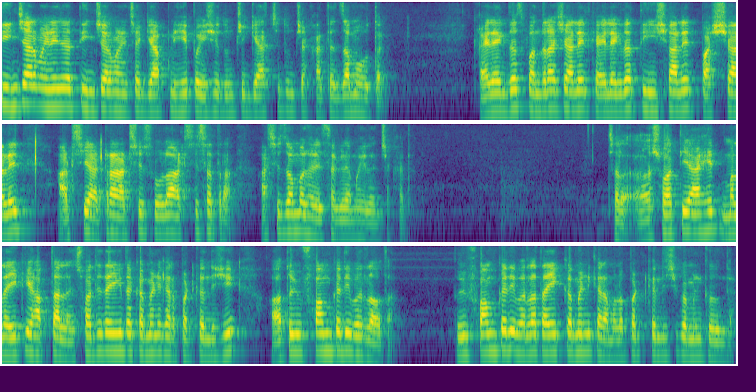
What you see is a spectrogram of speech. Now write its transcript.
तीन चार महिन्याच्या तीन चार महिन्याच्या गॅपने हे पैसे तुमचे गॅसचे तुमच्या खात्यात जमा होत आहेत काहीला एकदाच पंधराशे आलेत काहीला एकदा तीनशे आलेत पाचशे आलेत आठशे अठरा आठशे सोळा आठशे सतरा असे जमा झाले सगळ्या महिलांच्या खात्यात. चला स्वाती आहेत मला एकही हप्ता आला नाही. स्वाती एकदा कमेंट करा पटकन दिशी तुम्ही फॉर्म कधी भरला होता? तुम्ही फॉर्म कधी भरला तर एक कमेंट करा मला पटकन तिची कमेंट करून द्या.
